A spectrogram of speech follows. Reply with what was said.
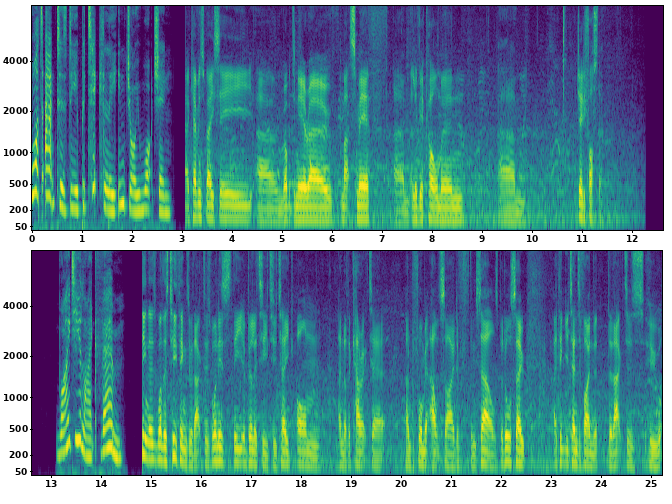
What actors do you particularly enjoy watching? Uh, Kevin Spacey, um, Robert De Niro, Matt Smith, um, Olivia Colman, um, Jodie Foster. Why do you like them? I think there's well, there's two things with actors. One is the ability to take on another character and perform it outside of themselves, but also, I think you tend to find that, that actors who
